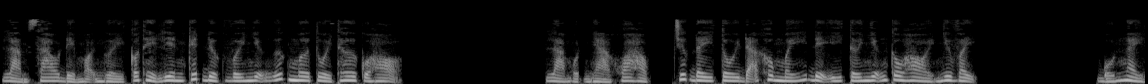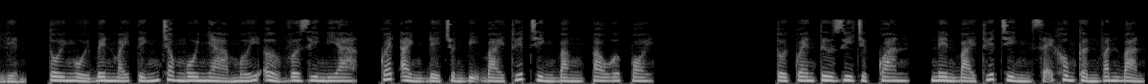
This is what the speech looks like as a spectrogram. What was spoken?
Làm sao để mọi người có thể liên kết được với những ước mơ tuổi thơ của họ? Là một nhà khoa học, trước đây tôi đã không mấy để ý tới những câu hỏi như vậy. Bốn ngày liền, tôi ngồi bên máy tính trong ngôi nhà mới ở Virginia, quét ảnh để chuẩn bị bài thuyết trình bằng PowerPoint. Tôi quen tư duy trực quan, nên bài thuyết trình sẽ không cần văn bản.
